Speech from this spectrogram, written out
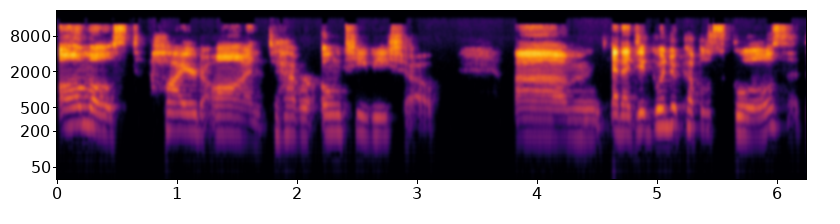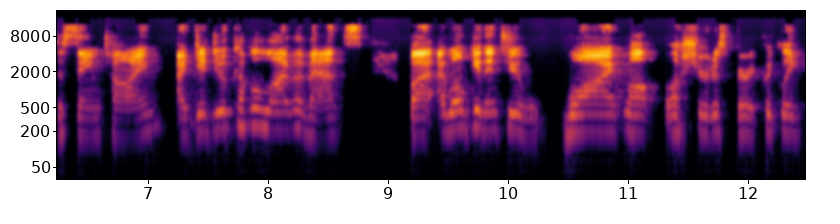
almost hired on to have our own TV show. Um, and I did go into a couple of schools at the same time. I did do a couple of live events, but I won't get into why. Well, I'll share this very quickly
